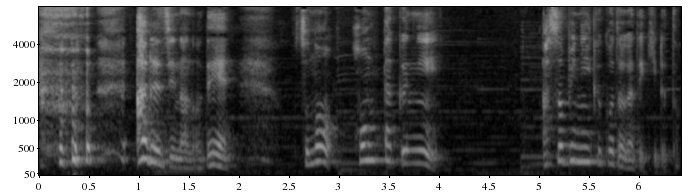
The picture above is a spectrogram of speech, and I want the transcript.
主なのでその本宅に遊びに行くことができると。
